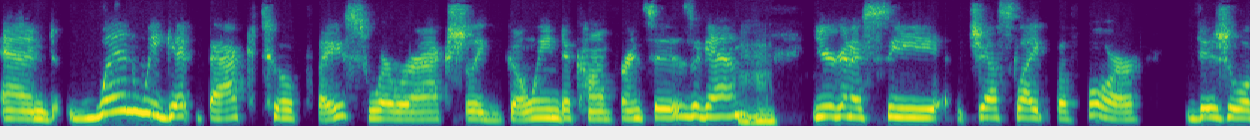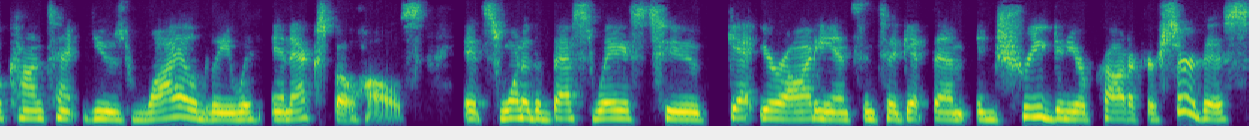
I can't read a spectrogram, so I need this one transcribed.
And when we get back to a place where we're actually going to conferences again, mm-hmm. you're going to see, just like before, visual content used wildly within expo halls. It's one of the best ways to get your audience and to get them intrigued in your product or service.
